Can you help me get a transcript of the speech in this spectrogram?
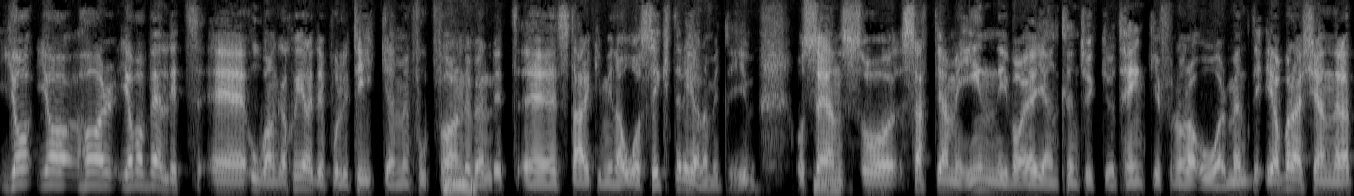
jag, jag, har, jag var väldigt eh, oengagerad i politiken men fortfarande mm. väldigt eh, stark i mina åsikter i hela mitt liv. Och sen mm. så satte jag mig in i vad jag egentligen tycker och tänker för några år men det, jag bara känner att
